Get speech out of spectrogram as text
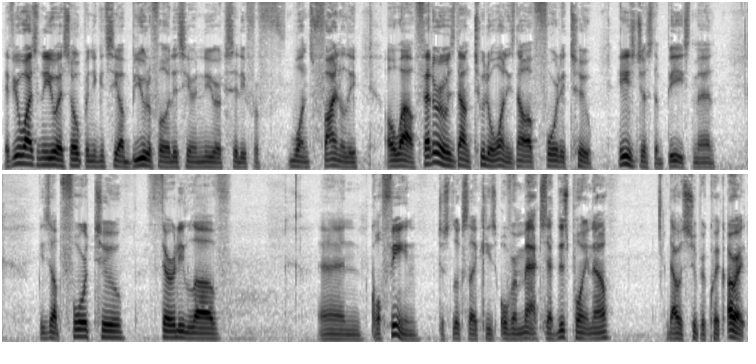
If you're watching the U.S. Open, you can see how beautiful it is here in New York City for f- once. Finally, oh wow, Federer was down two to one. He's now up four to two. He's just a beast, man. He's up four two, 30 love, and Goffin just looks like he's overmatched at this point now. That was super quick. All right,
